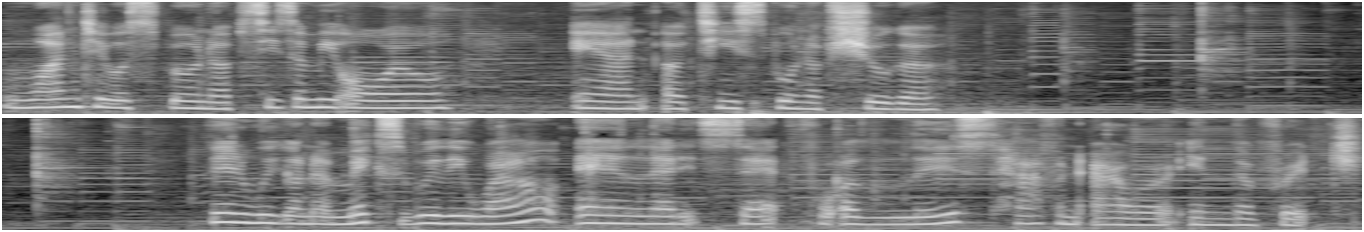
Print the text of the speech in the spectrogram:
1 tablespoon of sesame oil, and a teaspoon of sugar. Then we're gonna mix really well and let it set for at least half an hour in the fridge.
